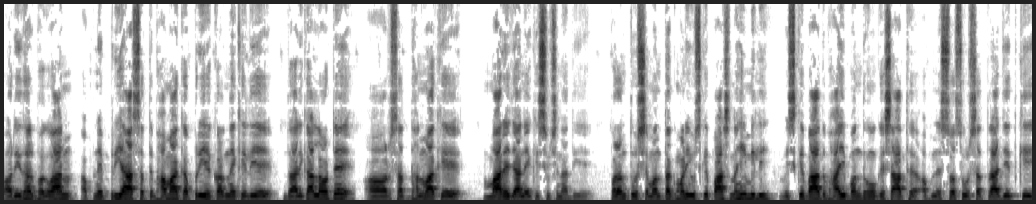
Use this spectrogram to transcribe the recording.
और इधर भगवान अपने प्रिया सत्यभामा का प्रिय करने के लिए द्वारिका लौटे और सतधनवा के मारे जाने की सूचना दिए। परंतु समंतक मणि उसके पास नहीं मिली। इसके बाद भाई बंधुओं के साथ अपने ससुर सत्राजीत की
